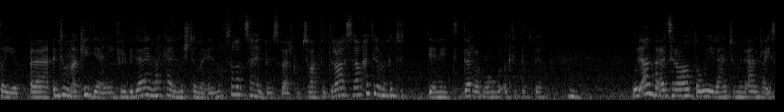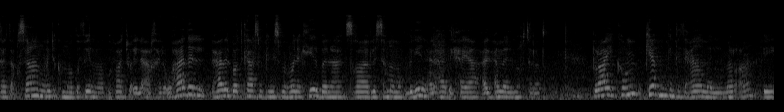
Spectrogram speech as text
طيب آه، أنتم أكيد يعني في البداية ما كان المجتمع المختلط سهل بالنسبة لكم سواء في الدراسة أو حتى لما كنتوا يعني تتدربوا وقت التطبيق والآن بعد سنوات طويلة أنتم الآن رئيسات أقسام وعندكم موظفين وموظفات وإلى آخره وهذا. هذا البودكاست ممكن يسمعونه كثير بنات صغار لسه هم مقبلين على هذه الحياة على العمل المختلط برأيكم كيف ممكن تتعامل المرأة في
